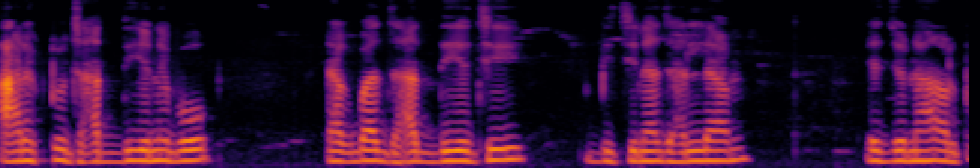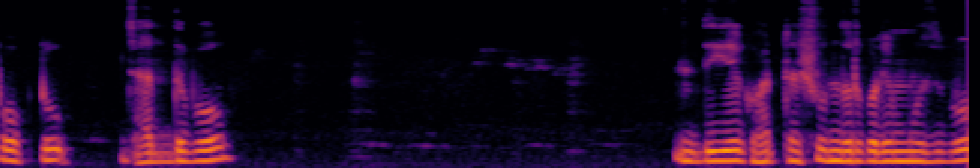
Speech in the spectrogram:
আর একটু ঝাঁট দিয়ে নেব। একবার ঝাঁট দিয়েছি, বিছিনা ঝাড়লাম। এর জন্য অল্প একটু ঝাঁট দেবো। দিয়ে ঘরটা সুন্দর করে মুছবো।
